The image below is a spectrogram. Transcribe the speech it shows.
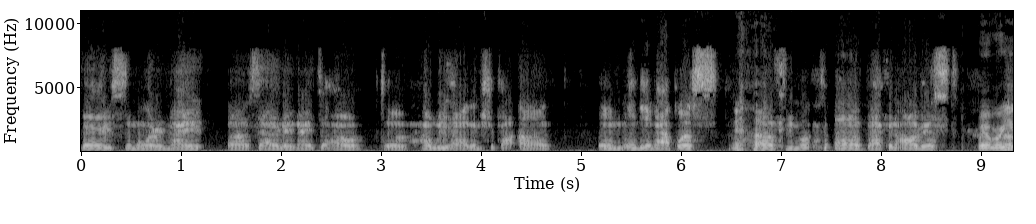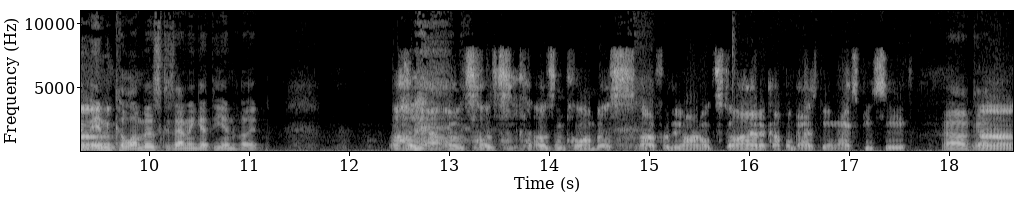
very similar night uh, Saturday night to how to how we had in Chicago uh, in Indianapolis uh, a few months uh, back in August. Wait, were you in Columbus? Because I didn't get the invite. Oh yeah, I was I was, I was in Columbus uh, for the Arnold. Still, I had a couple guys doing XPC. Oh, okay. Uh,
